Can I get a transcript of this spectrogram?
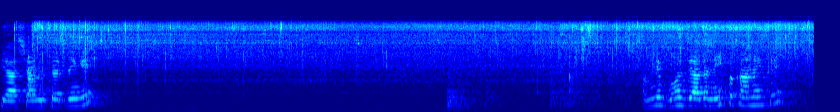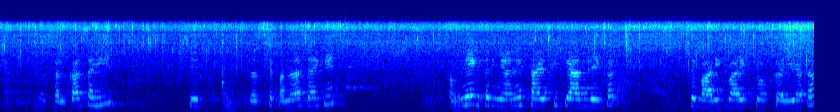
प्याज शामिल कर देंगे। हमने बहुत ज़्यादा नहीं पकाना इसे बस हल्का सा ही, सिर्फ़ 10 से 15 सेकेंड हमने एक दरमियाने साइज़ की प्याज लेकर उसे बारीक बारीक चॉप कर लिया था।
